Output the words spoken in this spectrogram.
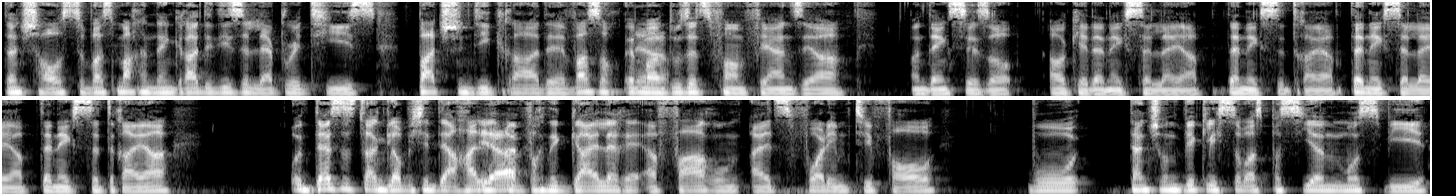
dann schaust du, was machen denn gerade die Celebrities? Batschen die gerade? Was auch immer. Ja. Du sitzt vorm Fernseher und denkst dir so, okay, der nächste Layup, der nächste Dreier, der nächste Layup, der nächste Dreier. Und das ist dann, glaube ich, in der Halle ja. einfach eine geilere Erfahrung als vor dem TV, wo dann schon wirklich sowas passieren muss wie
